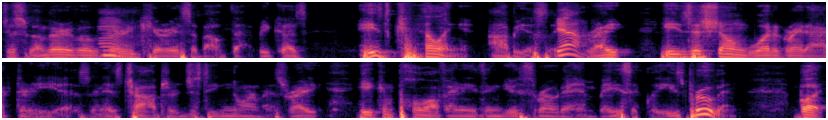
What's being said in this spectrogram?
Just I'm very, very, very curious about that because he's killing it. Obviously, Yeah. right. He's just showing what a great actor he is, and his chops are just enormous. Right, he can pull off anything you throw to him. Basically, he's proven. But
